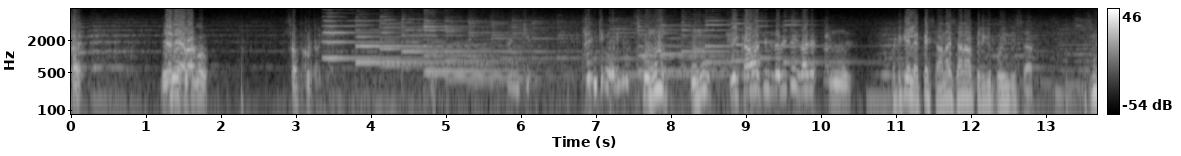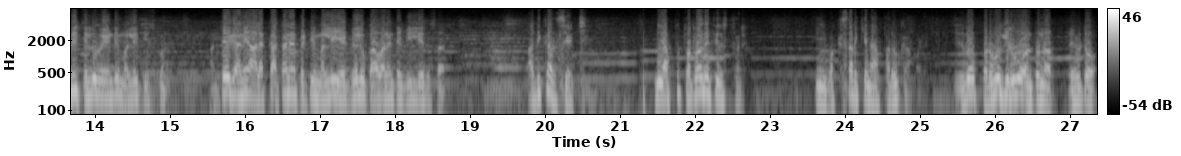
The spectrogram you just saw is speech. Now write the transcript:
సరే. నేనే ఎలాగో సర్దుకుంటాను. నీకు కావాల్సింది జరిగితే ఇలాగే. ఇప్పటికే లెక్క చాలా చాలా పెరిగిపోయింది సార్. చింది చెల్లు వేయండి మళ్ళీ తీసుకోండి. అంతేగాని ఆ లెక్క అట్టానే పెట్టి మళ్ళీ ఏడు వేలు కావాలంటే వీలు లేదు సార్. అది కాదు సేఠ్ మీ అప్పు త్వరలోనే తీరుస్తారు. ఈ ఒక్కసారికి నా పరువు కాపాడండి. ఏదో పరువు గిరువు అంటున్నారు. ఏమిటో?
